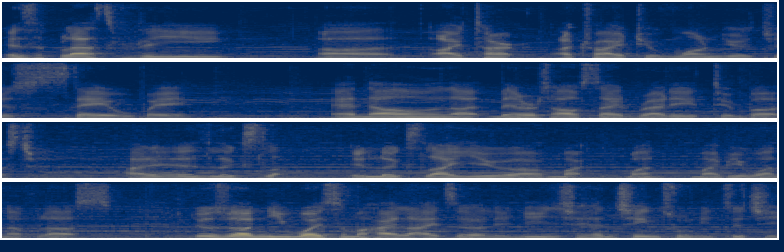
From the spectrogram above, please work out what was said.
it's blasphemy. Uh, I tar- I try to warn you, just stay away. And now that there's outside ready to burst. I, it looks like it looks like you uh, might one might be one of us. 就是说，你为什么还来这里？你很清楚你自己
